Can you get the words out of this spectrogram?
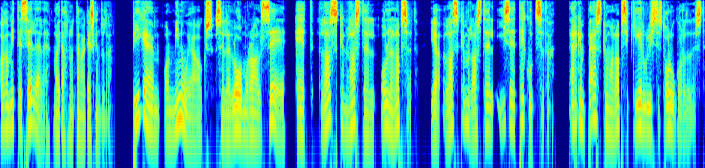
aga mitte sellele ma ei tahtnud täna keskenduda pigem on minu jaoks selle loo moraal see, et laskem lastel olla lapsed ja laskem lastel ise tegutseda. ärgem päästke oma lapsi keerulistest olukordadest,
